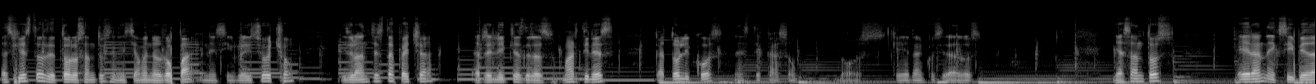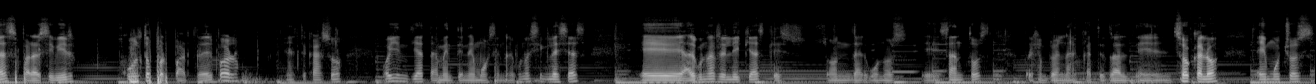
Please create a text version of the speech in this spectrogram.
Las fiestas de Todos los Santos se iniciaban en Europa en el siglo XVIII y durante esta fecha las reliquias de los mártires católicos, en este caso los que eran considerados ya santos, eran exhibidas para recibir culto por parte del pueblo. En este caso, hoy en día también tenemos en algunas iglesias eh, algunas reliquias que son de algunos eh, santos. Por ejemplo, en la catedral del Zócalo hay muchos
